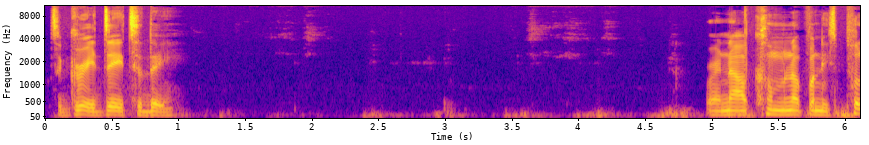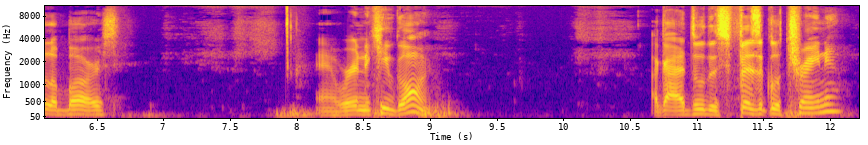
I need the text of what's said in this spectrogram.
It's a great day today. Right now, coming up on these pull up bars and we're gonna keep going. I gotta do this physical training.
